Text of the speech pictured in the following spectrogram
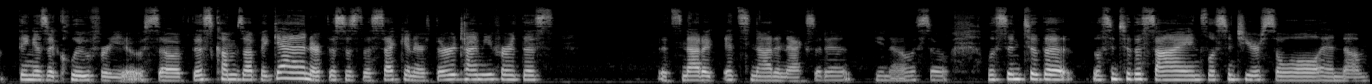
everything is a clue for you. So if this comes up again, or if this is the second or third time you've heard this, it's not a it's not an accident you know so listen to the listen to the signs listen to your soul and um,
